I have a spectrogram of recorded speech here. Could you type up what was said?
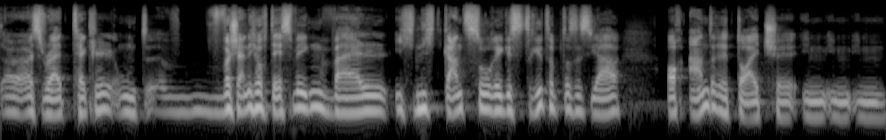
äh, als Right Tackle. Und äh, wahrscheinlich auch deswegen, weil ich nicht ganz so registriert habe, dass es ja auch andere Deutsche im, im, im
